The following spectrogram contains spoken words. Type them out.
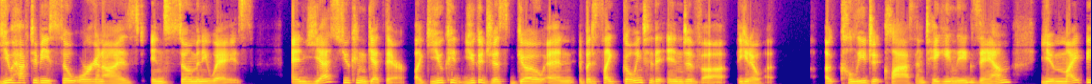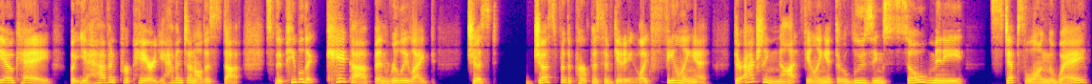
You have to be so organized in so many ways, and yes, you can get there. Like you could you could just go and, but it's like going to the end of uh, you know a, a collegiate class and taking the exam you might be okay, but you haven't prepared. You haven't done all this stuff. So the people that kick up and really like just, just for the purpose of getting like feeling it, they're actually not feeling it. They're losing so many steps along the way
